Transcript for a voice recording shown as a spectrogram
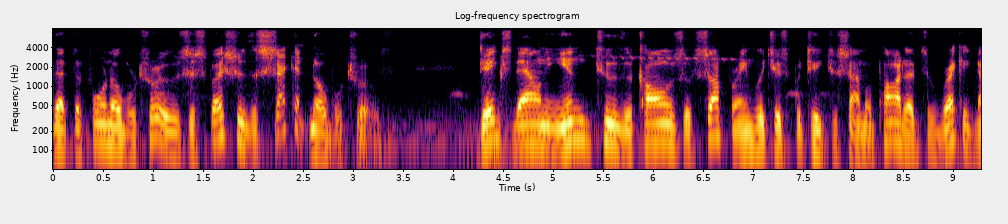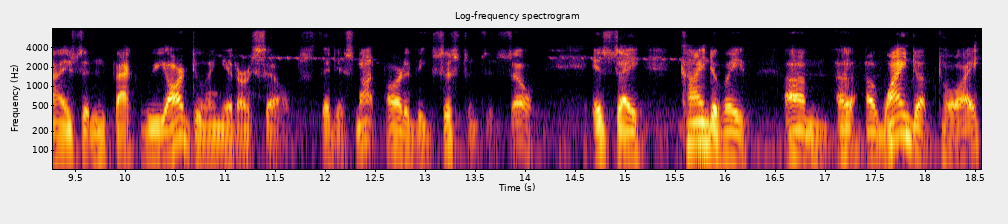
that the Four Noble Truths, especially the second Noble Truth, digs down into the cause of suffering, which is paticca samuppada, to recognize that in fact we are doing it ourselves, that it's not part of existence itself. It's a kind of a, um, a, a wind up toy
